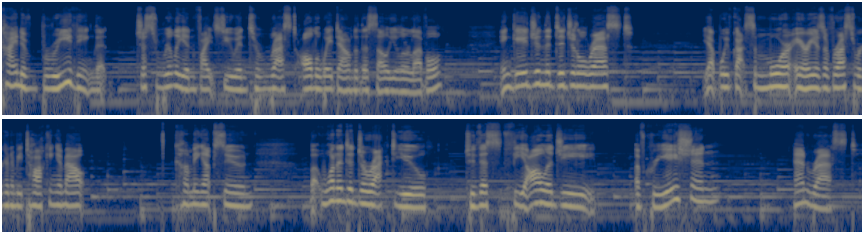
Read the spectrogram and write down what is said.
kind of breathing that just really invites you into rest all the way down to the cellular level. Engage in the digital rest. Yep, we've got some more areas of rest we're going to be talking about coming up soon, but wanted to direct you to this theology of creation and rest.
